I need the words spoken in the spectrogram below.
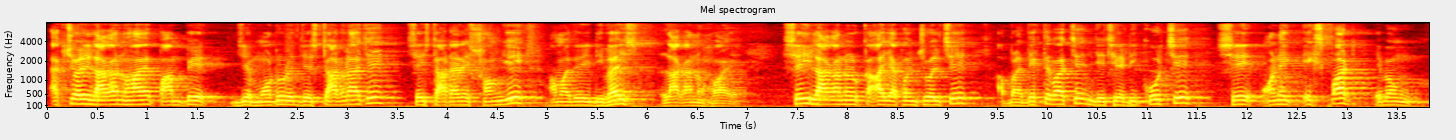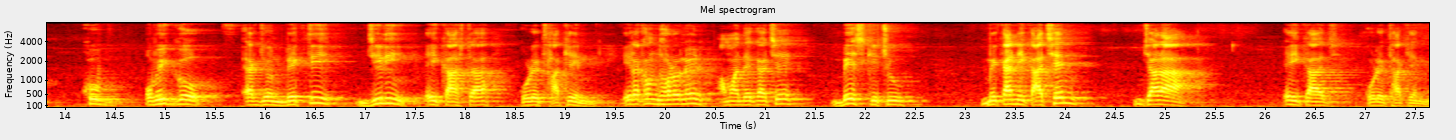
অ্যাকচুয়ালি লাগানো হয় পাম্পের যে মোটরের যে স্টার্টার আছে, সেই স্টার্টারের সঙ্গে আমাদের এই ডিভাইস লাগানো হয়। সেই লাগানোর কাজ এখন চলছে। আপনারা দেখতে পাচ্ছেন যে ছেলেটি করছে। সে অনেক এক্সপার্ট এবং খুব অভিজ্ঞ একজন ব্যক্তি, যিনি এই কাজটা করে থাকেন। এরকম ধরনের আমাদের কাছে বেশ কিছু মেকানিক আছেন, যারা এই কাজ করে থাকেন।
